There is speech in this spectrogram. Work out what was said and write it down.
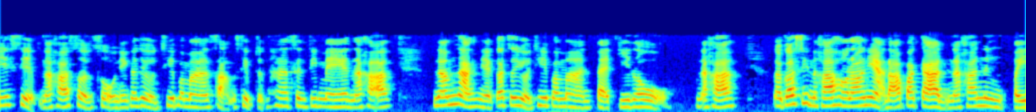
20 นะคะ ส่วนสูงนี้ก็จะอยู่ที่ประมาณ 30.5เซนติเมตรนะคะ น้ำหนักเนี่ยก็จะอยู่ที่ประมาณ 8 กิโลนะคะ แล้วก็สินค้าของเราเนี่ยรับประกันนะคะ 1 ปี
